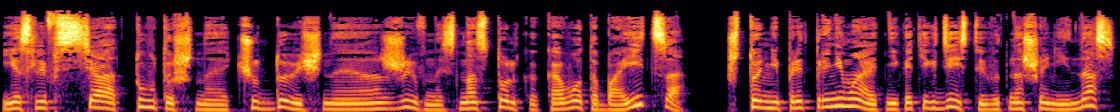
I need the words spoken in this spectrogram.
Если вся тутошная чудовищная живность настолько кого-то боится, что не предпринимает никаких действий в отношении нас,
